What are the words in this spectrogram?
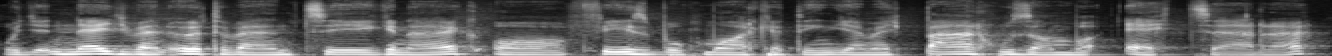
hogy 40-50 cégnek a Facebook marketingje megy párhuzamba egyszerre,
